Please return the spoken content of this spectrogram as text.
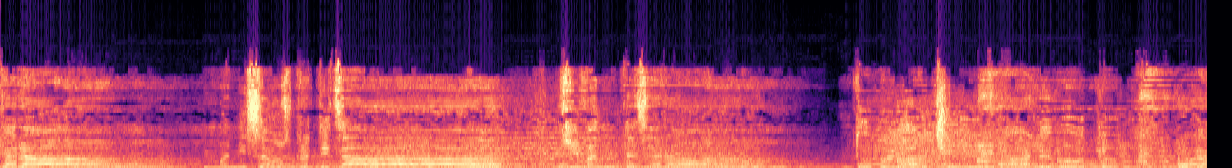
खरा मनी संस्कृतीचा जिवंत झरा. दुबळाची ढाल होत बुडा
